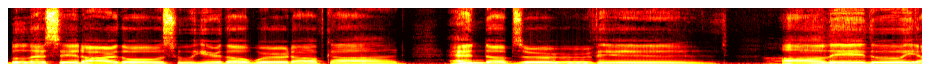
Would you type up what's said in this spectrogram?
Blessed are those who hear the word of God and observe it. Alleluia.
